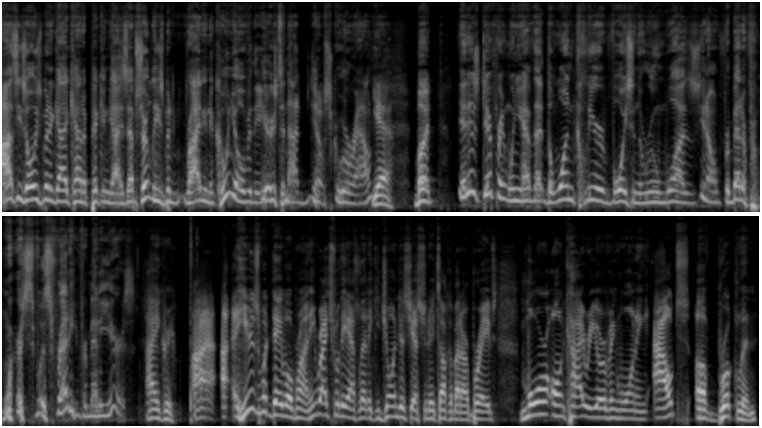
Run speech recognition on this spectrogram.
Ozzie's always been a guy kind of picking guys up. Certainly, he's been riding Acuna over the years to not, you know, screw around. Yeah. But it is different when you have that. The one clear voice in the room was, you know, for better for worse, was Freddie for many years. I agree. I, I, here's what Dave O'Brien, he writes for The Athletic. He joined us yesterday, talk about our Braves. More on Kyrie Irving wanting out of Brooklyn.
